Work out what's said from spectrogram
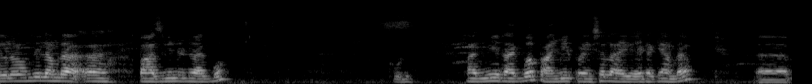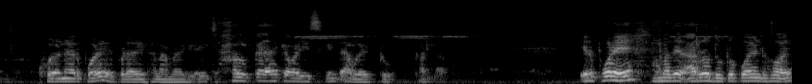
এগুলো আলহামদুলিল্লাহ আমরা পাঁচ মিনিট রাখব। কুড়ি পাঁচ মিনিট রাখব, পাঁচ মিনিট পরে ইনশাল্লাহ এটাকে আমরা খুলে নেওয়ার পরে এরপরে এখানে আমরা এই হালকা একেবারে স্কিনটা আমরা একটু কাটলাম। এরপরে আমাদের আরও দুটো পয়েন্ট হয়।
